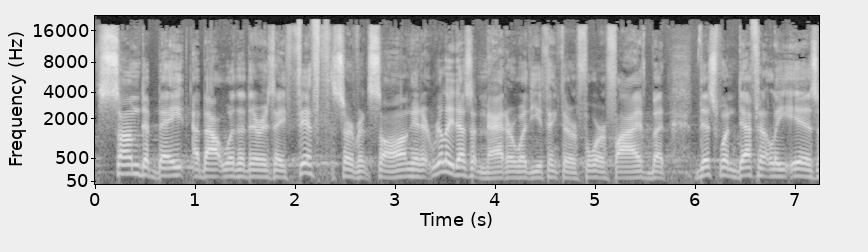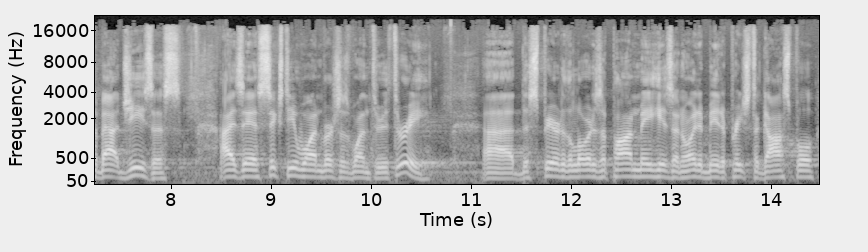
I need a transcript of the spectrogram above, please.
some debate about whether there is a fifth servant song, and it really doesn't matter whether you think there are four or five, but this one definitely is about Jesus. Isaiah 61, verses 1 through 3. Uh, the Spirit of the Lord is upon me. He has anointed me to preach the gospel,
